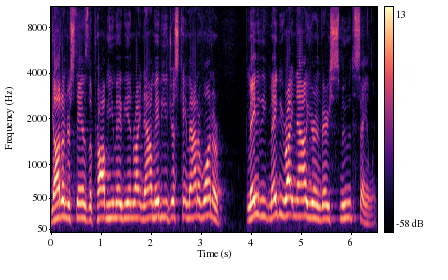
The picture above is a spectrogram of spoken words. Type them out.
God understands the problem you may be in right now. Maybe you just came out of one, or maybe, maybe right now you're in very smooth sailing.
